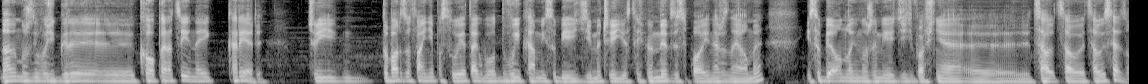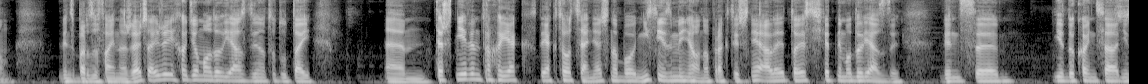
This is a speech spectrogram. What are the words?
mamy możliwość gry e, kooperacyjnej kariery. Czyli to bardzo fajnie pasuje, tak, bo dwójkami sobie jeździmy, czyli jesteśmy my w zespole i nasz znajomy i sobie online możemy jeździć właśnie e, cały, cały, cały sezon. Więc bardzo fajna rzecz. A jeżeli chodzi o model jazdy, no to tutaj em, też nie wiem trochę jak, jak to oceniać, no bo nic nie zmieniono praktycznie, ale to jest świetny model jazdy, więc e, nie do końca... Nie...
